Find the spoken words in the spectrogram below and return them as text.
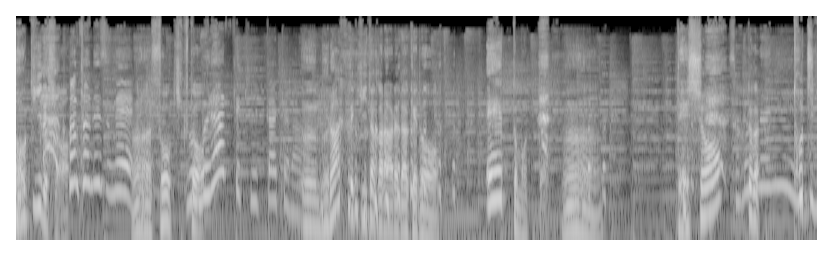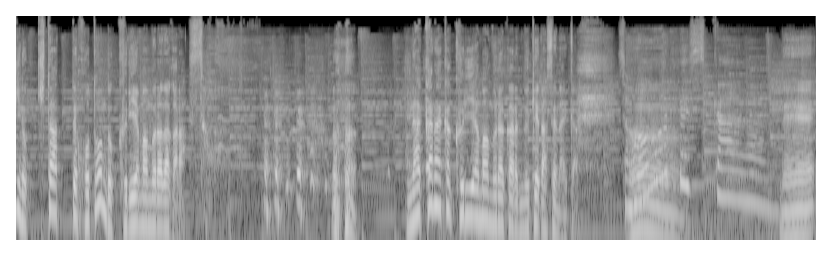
大きいでしょ、本当ですね、うん、そう聞くと、村って聞いたから、うん、村って聞いたからあれだけど えっと思って、うん、でしょ？だから栃木の北ってほとんど栗山村だから。そううんなかなか栗山村から抜け出せないから。そうですか、ね。え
